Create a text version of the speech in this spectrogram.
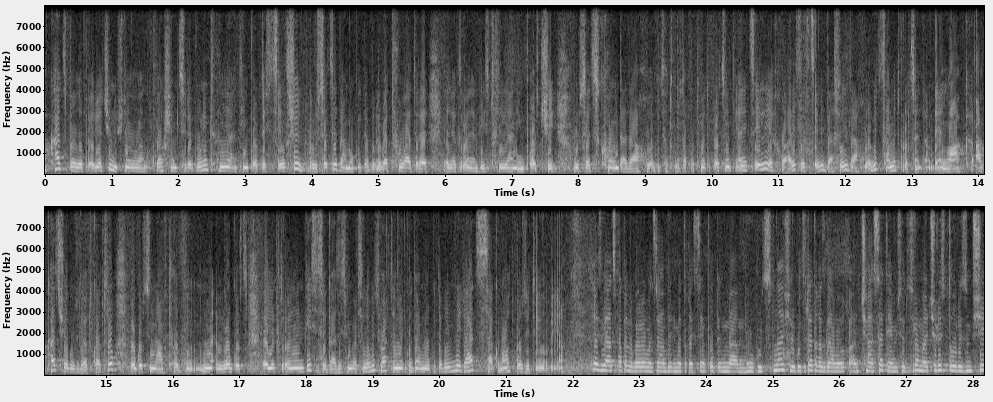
აქაც ბოლო პერიოდში მნიშვნელოვანი გვაქვს შემცირებული მთლიანად იმპორტის წილში რუსეთზე დამოკიდებულება. თუ ადრე ელექტროენერგიის მთლიან იმპორტში რუსეთს ჰქონდა დაახლოებით 95%-იანი წილი, ეხლა არის ეს წილი დასული დაახლოებით 13%-მდე. ანუ აქ აქაც შეგვიძლია ვთქვათ, რომ როგორც ნავთო როგორც ელექტროენერგიის, ისე გაზის მიმართულებით ვართ ენერგო დამოუკიდებლები, რაც საკმაოდ პოზიტიურია. ეს განაცხადება რომელიც რამდენიმე დღეს წინ პუტინმა მოგვიცნა, შეგვიძლია დღეს გამოვიყენოთ ჩანსად იმისათვის, რომ მათ შორის ტურიზმში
